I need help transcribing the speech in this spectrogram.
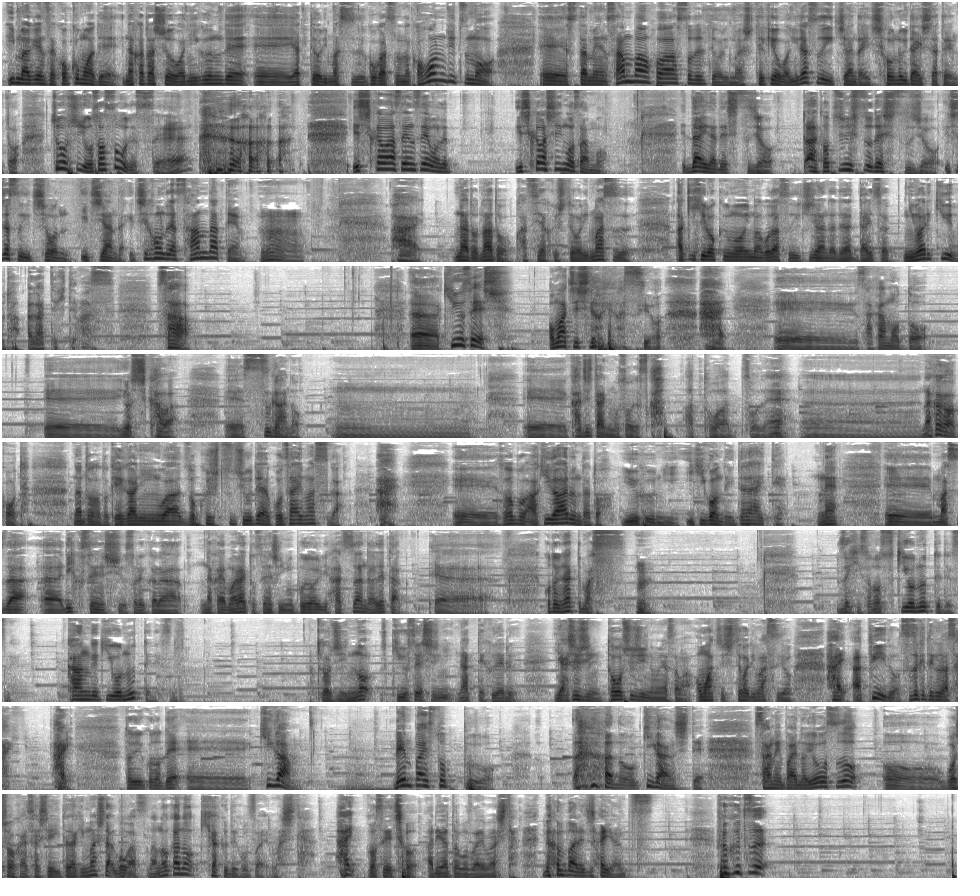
今現在ここまで中田翔は2軍で、えー、やっております。5月7日、本日も、えー、スタメン3番ファースト出ておりまして、今日は2打数1安打1本塁打1打点と、調子良さそうですね。石川先生もで、石川慎吾さんも、代打で出場。あ、途中出場で出場。1打数1本、1安打、1本塁打3打点。うん。はい。などなど活躍しております。秋広くんも今5打数1安打で打率は2割9分と上がってきてます。さあ、あ救世主、お待ちしておりますよ。はい。えー、坂本、えー、吉川、えー、菅野、うーん、えー、梶谷もそうですか。あとは、そうね、うーん、中川幸太、などなど怪我人は続出中ではございますが、えー、その分空きがあるんだというふうに意気込んでいただいて、ね、えー、増田陸選手、それから中山ライト選手にもプロ入り初安打が出た、えー、ことになってます。うん。ぜひその隙を縫ってですね、感激を縫ってですね、巨人の救世主になってくれる野手陣、投手陣の皆様お待ちしておりますよ。はい、アピールを続けてください。はい。ということで、えー、祈願、連敗ストップを あの、祈願して、3連敗の様子をご紹介させていただきました。5月7日の企画でございました。はい、ご清聴ありがとうございました。頑張れジャイアンツ。不屈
